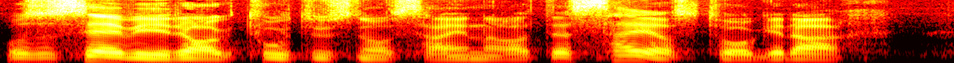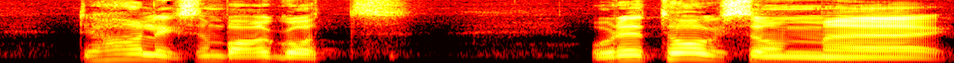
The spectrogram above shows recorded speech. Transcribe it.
Og så ser vi i dag, 2000 år seinere, at det seierstoget der, det har liksom bare gått. Og det er tog som eh,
